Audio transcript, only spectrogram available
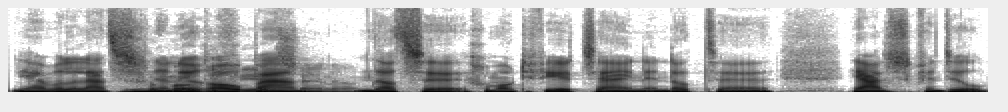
ja, willen laten zien aan Europa dat ze gemotiveerd zijn. En dat, eh, ja, dus ik vind het heel,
